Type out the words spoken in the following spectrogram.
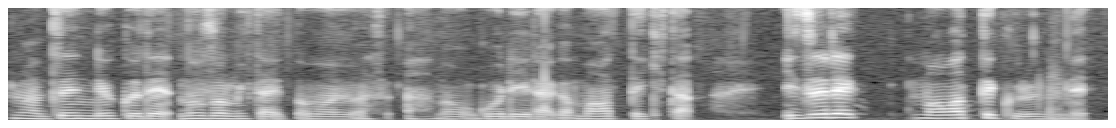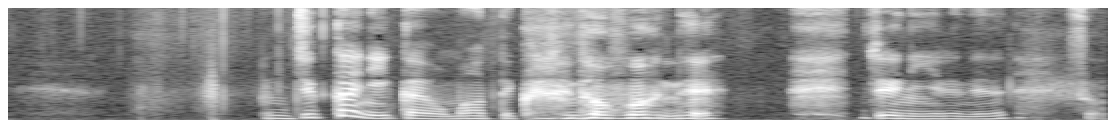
まあ全力で臨みたいと思います。あのゴリラが回ってきた。いずれ回ってくるんで。10回に1回は回ってくると思うんで。10人いるんでね。そう。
